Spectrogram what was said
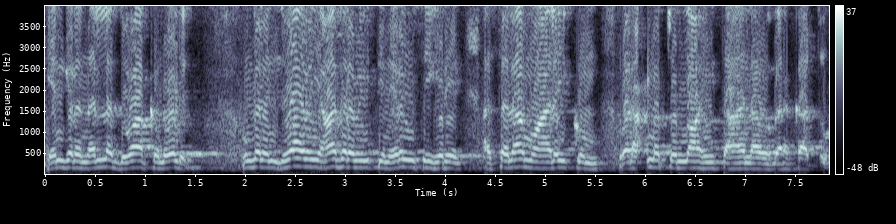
என்கிற நல்ல துவாக்களோடு உங்களின் துவாவை ஆதரவைத்து நிறைவு செய்கிறேன். அஸ்லாம் அலைக்கும் வரமத்துல்லாஹி தாலா வரகாத்து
